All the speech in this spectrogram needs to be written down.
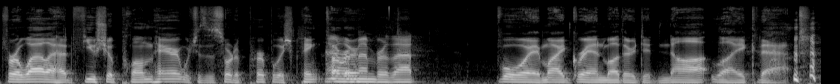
for a while, I had fuchsia plum hair, which is a sort of purplish pink color. I remember that. boy, my grandmother did not like that.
